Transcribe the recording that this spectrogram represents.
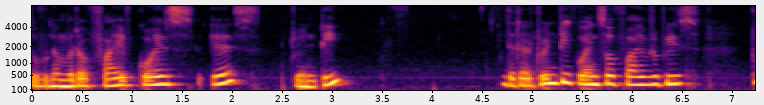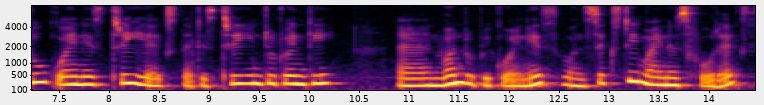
so number of 5 coins is 20 there are 20 coins of 5 rupees 2 coin is 3x that is 3 into 20 and 1 rupee coin is 160 minus 4x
